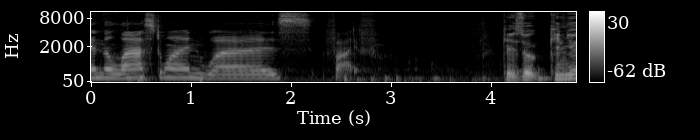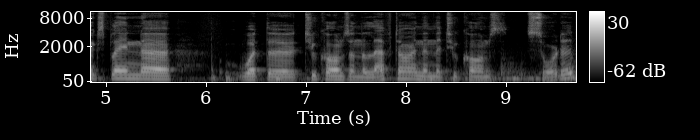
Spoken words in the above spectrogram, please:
and the last one was 5. Okay, so can you explain uh, what the two columns on the left are and then the two columns sorted?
